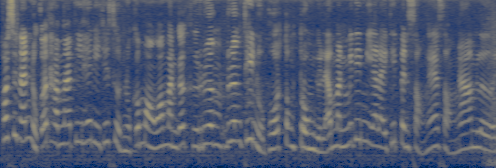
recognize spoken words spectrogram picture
เพราะฉะนั้นหนูก็ทำหน้าที่ให้ดีที่สุดหนูก็มองว่ามันก็คือเรื่องเรื่องที่หนูโพสต์ตรงๆอยู่แล้ว มันไม่ได้มีอะไรที่เป็นสองแง่สองงามเลย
